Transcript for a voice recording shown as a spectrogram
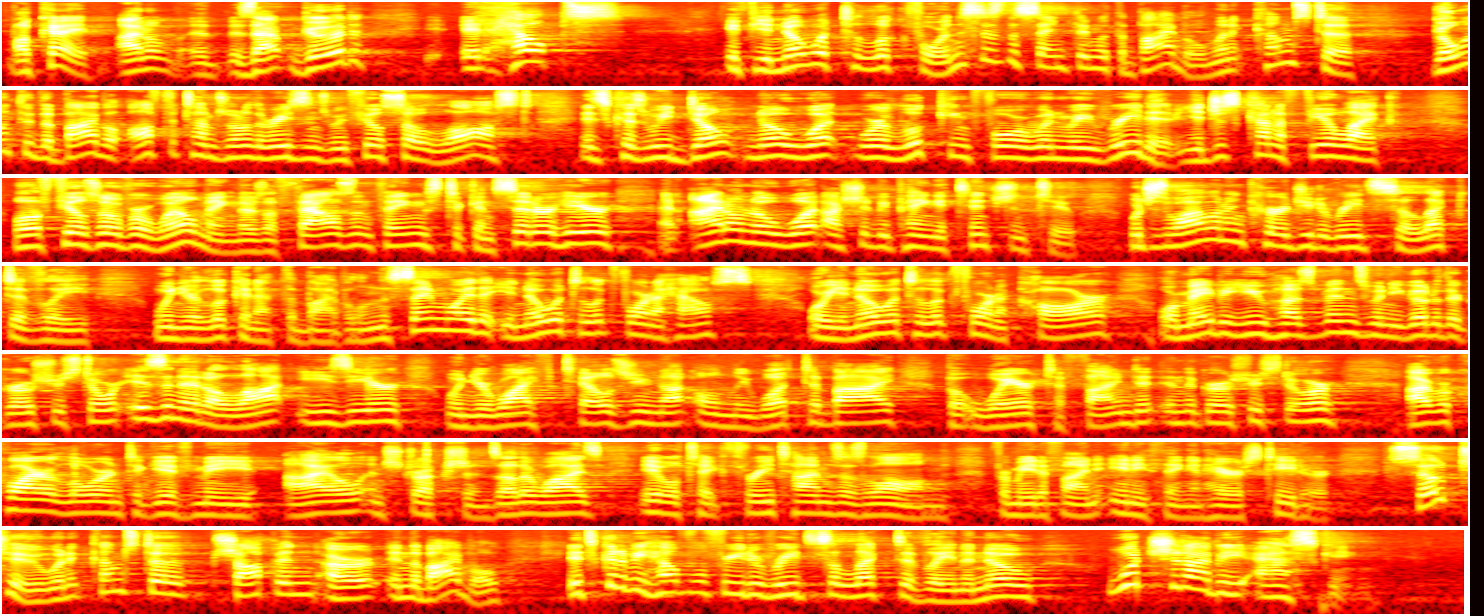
Okay, I don't. Is that good? It helps if you know what to look for. And this is the same thing with the Bible. When it comes to going through the Bible, oftentimes one of the reasons we feel so lost is because we don't know what we're looking for when we read it. You just kind of feel like, well, it feels overwhelming. There's a thousand things to consider here, and I don't know what I should be paying attention to, which is why I want to encourage you to read selectively when you're looking at the Bible. In the same way that you know what to look for in a house, or you know what to look for in a car, or maybe you husbands, when you go to the grocery store, isn't it a lot easier when your wife tells you not only what to buy, but where to find it in the grocery store? I require Lauren to give me aisle instructions. Otherwise, it will take three times as long for me to find anything in Harris Teeter. So, too, when it comes to shopping or in the Bible, it's going to be helpful for you to read selectively and to know what should I be asking?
